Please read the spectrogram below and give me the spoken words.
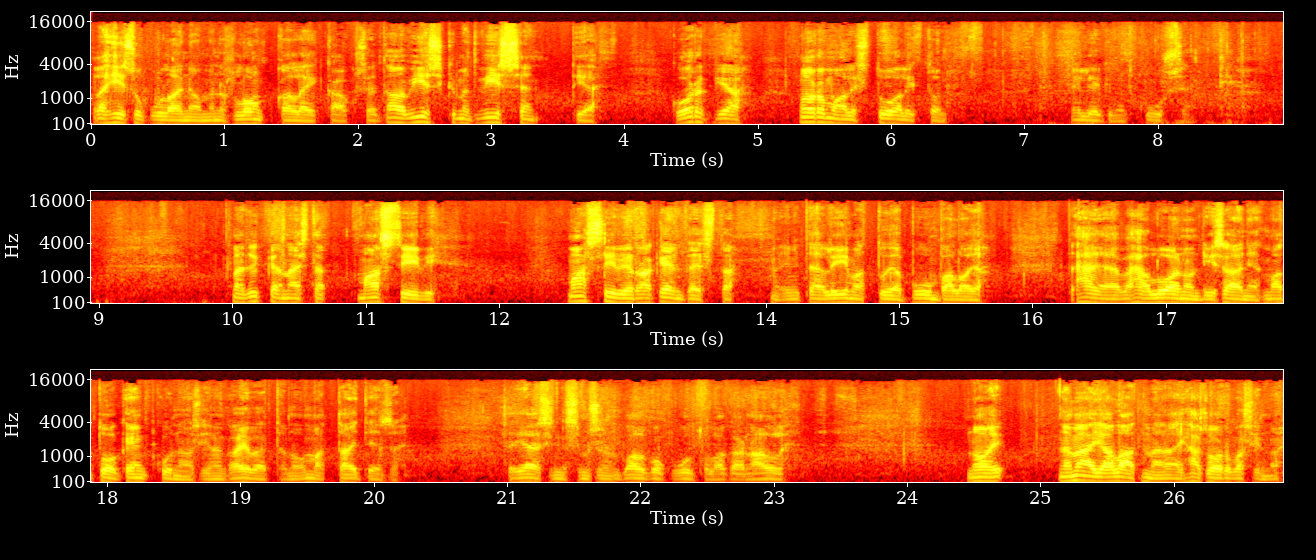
lähisukulainen on menossa lonkkaleikkaukseen. Tää on 55 senttiä korkea, normaalista tuolit on 46 senttiä. Mä tykkään näistä massiivi, massiivirakenteista, ei mitään liimattuja puunpaloja. Tähän jää vähän luonnon designia, että Matuo Kenkkunen on siinä kaivattanut omat taiteensa. Se jää sinne semmoisen valkokuultulakan alle. Noi, nämä jalat mä ihan sorvasin noin.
